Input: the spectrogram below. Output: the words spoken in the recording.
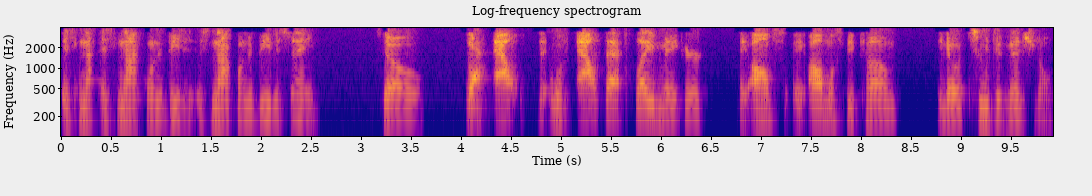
it's not it's not going to be it's not going to be the same. So yeah. without without that playmaker, they almost they almost become you know two dimensional.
